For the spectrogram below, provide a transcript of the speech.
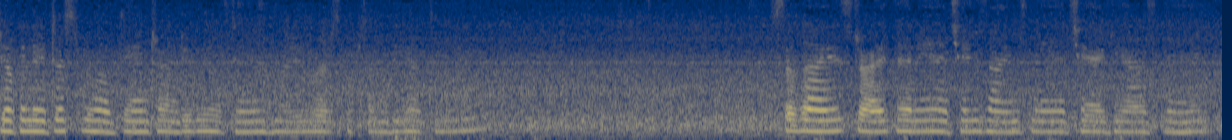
जो कि लेटेस्ट भी होते हैं ट्रेंडी भी होते हैं, हमारे वर्ड्स को पसंद भी आते हैं। सो गाइस ट्राई करें, अच्छे डिज़ाइंस लें, अच्छे आइडियाज़ लें।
